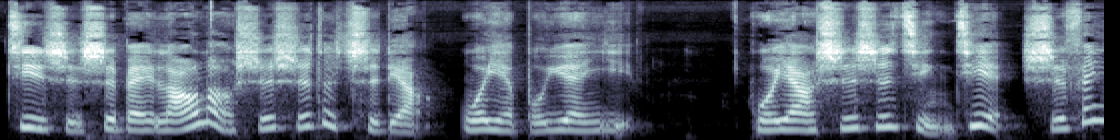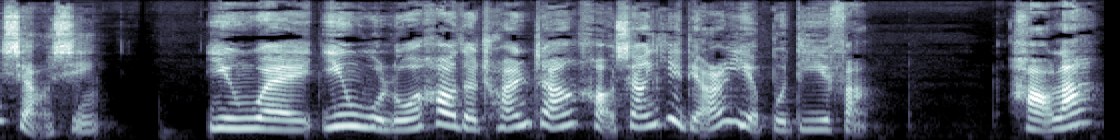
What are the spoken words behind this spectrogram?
即使是被老老实实的吃掉，我也不愿意。我要时时警戒，十分小心，因为鹦鹉螺号的船长好像一点儿也不提防。好啦，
